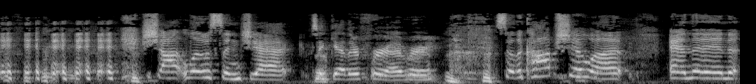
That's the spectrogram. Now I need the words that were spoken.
Shotlos and Jack together forever. so the cops show up, and then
